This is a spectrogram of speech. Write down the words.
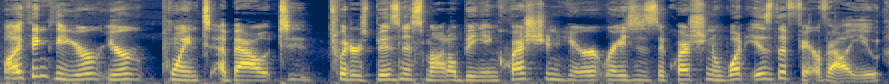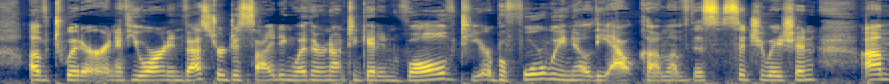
Well, I think your your point about Twitter's business model being in question here raises the question of what is the fair value of Twitter, and if you are an investor deciding whether or not to get involved here before we know the outcome of this situation, um,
